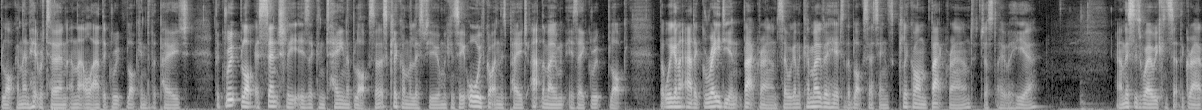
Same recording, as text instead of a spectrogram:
block and then hit return and that will add the group block into the page. The group block essentially is a container block. So let's click on the list view and we can see all we've got in this page at the moment is a group block. But we're going to add a gradient background. So we're going to come over here to the block settings, click on background just over here. And this is where we can set the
